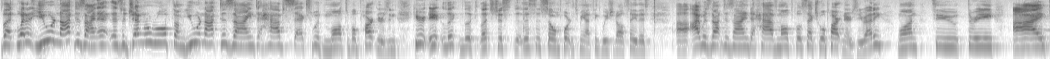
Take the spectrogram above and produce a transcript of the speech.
but what you were not designed, as a general rule of thumb, you were not designed to have sex with multiple partners. And here, it, look, look, let's just, this is so important to me. I think we should all say this. Uh, I was not designed to have multiple sexual partners. You ready? One, two, three. I.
